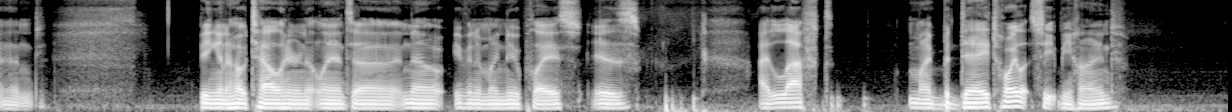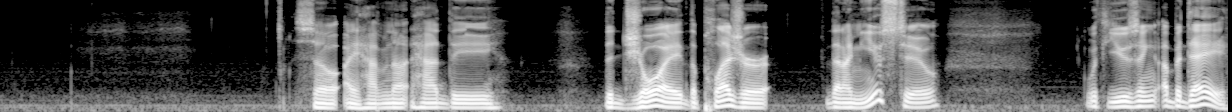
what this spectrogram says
and being in a hotel here in Atlanta, now even in my new place, is I left my bidet toilet seat behind. So I have not had the the joy, the pleasure that I'm used to with using a bidet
